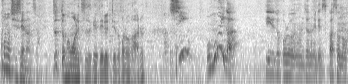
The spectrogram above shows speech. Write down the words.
この姿勢なんですよ。ずっと守り続けてるっていうところがある。あとし思いがっていうところなんじゃないですか？その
